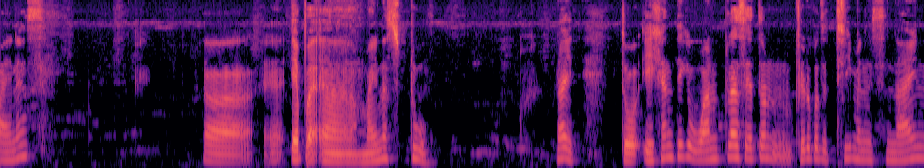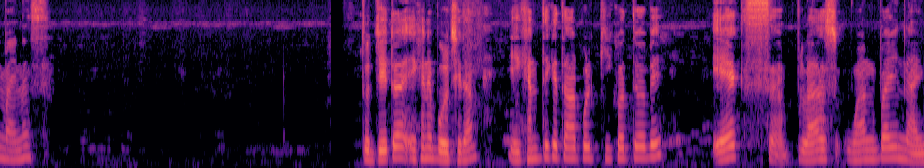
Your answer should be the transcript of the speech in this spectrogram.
minus minus two right তো এখান থেকে ওয়ান প্লাস এত ফেরো কত থ্রি মাইনাস নাইন মাইনাস তো যেটা এখানে বলছিলাম, এখান থেকে তারপর কি করতে হবে? X plus one by nine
